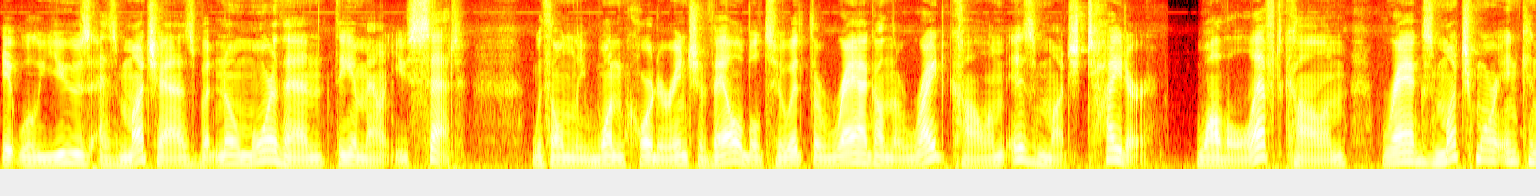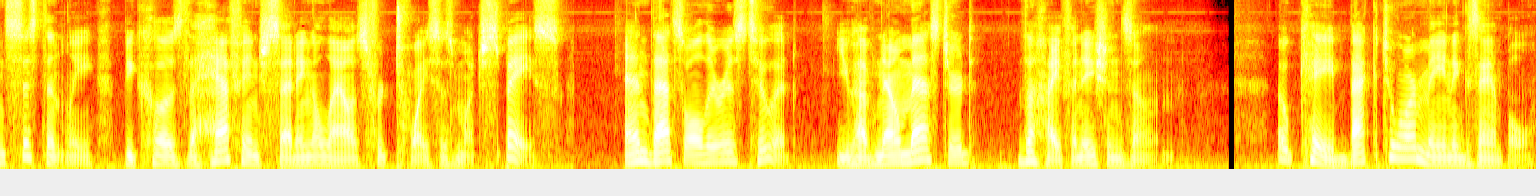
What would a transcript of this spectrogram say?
It will use as much as, but no more than, the amount you set. With only one quarter inch available to it, the rag on the right column is much tighter while the left column rags much more inconsistently because the half inch setting allows for twice as much space. And that's all there is to it. You have now mastered the hyphenation zone. Okay, back to our main example.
